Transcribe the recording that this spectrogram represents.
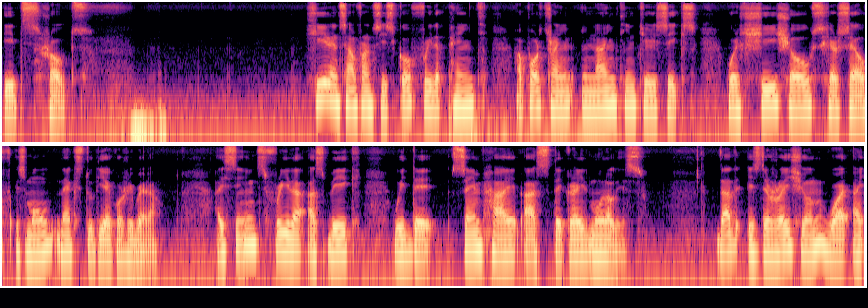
its roads. Here in San Francisco, Frida painted a portrait in 1936 where she shows herself small next to Diego Rivera. I think Frida as big with the same height as the great muralist. That is the reason why I,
